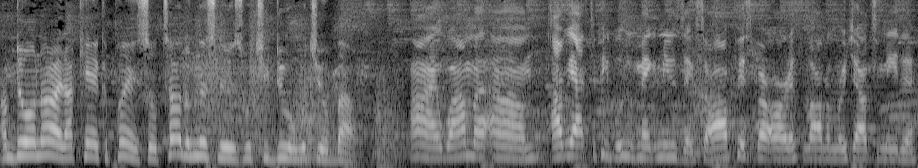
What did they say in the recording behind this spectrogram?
I'm doing all right. I can't complain. So tell the listeners what you do and what you're about. All right. Well, I'm a, um, I react to people who make music. So all Pittsburgh artists, a lot of them reach out to me to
